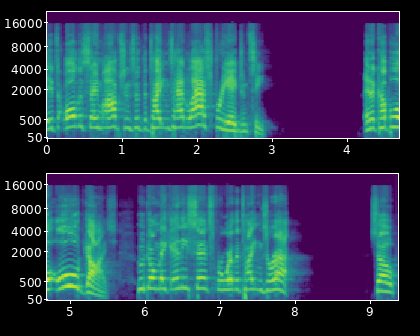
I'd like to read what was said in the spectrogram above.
It's all the same options that the Titans had last free agency. And a couple of old guys who don't make any sense for where the Titans are at. So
